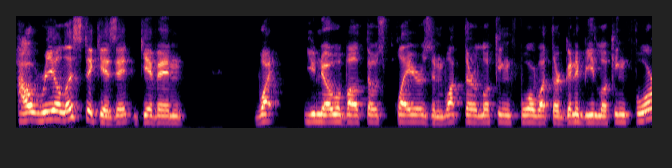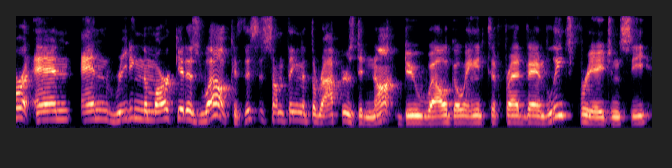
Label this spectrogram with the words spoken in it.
how realistic is it given what you know about those players and what they're looking for, what they're going to be looking for, and and reading the market as well, because this is something that the Raptors did not do well going into Fred Van VanVleet's free agency.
